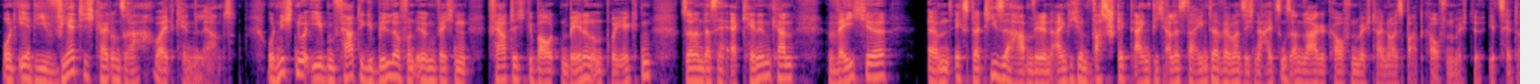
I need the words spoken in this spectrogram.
Und er die Wertigkeit unserer Arbeit kennenlernt. Und nicht nur eben fertige Bilder von irgendwelchen fertig gebauten Bädern und Projekten, sondern dass er erkennen kann, welche ähm, Expertise haben wir denn eigentlich und was steckt eigentlich alles dahinter, wenn man sich eine Heizungsanlage kaufen möchte, ein neues Bad kaufen möchte, etc.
